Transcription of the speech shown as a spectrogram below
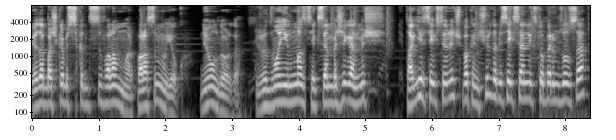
Ya da başka bir sıkıntısı falan mı var? Parası mı yok? Ne oldu orada? Rıdvan Yılmaz 85'e gelmiş. Tagir 83 bakın şurada bir 80'lik stoperimiz olsa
